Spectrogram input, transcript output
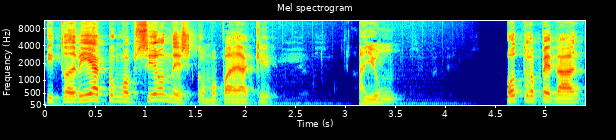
y todavía con opciones como para que hay un otro penal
